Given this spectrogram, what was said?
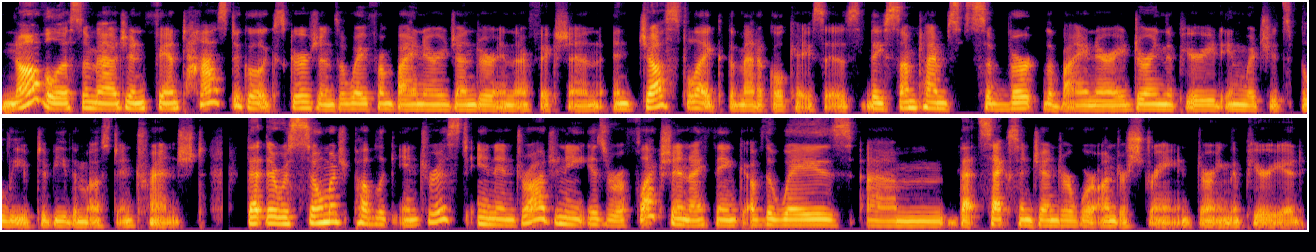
Novelists imagine fantastical excursions away from binary gender in their fiction. And just like the medical cases, they sometimes subvert the binary during the period in which it's believed to be the most entrenched. That there was so much public interest in androgyny is a reflection, I think, of the ways um, that sex and gender were under strain during the period,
